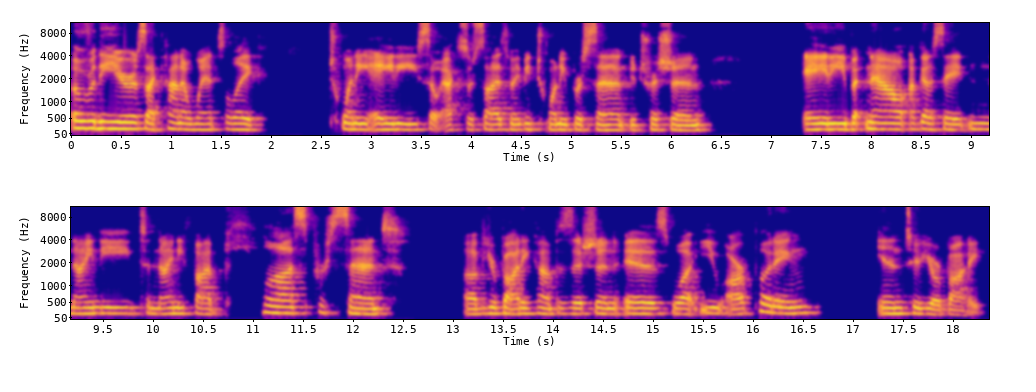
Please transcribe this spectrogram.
Over the years, I kind of went to like 20 80. So exercise, maybe 20%, nutrition, 80. But now I've got to say 90 to 95 plus percent of your body composition is what you are putting into your body.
